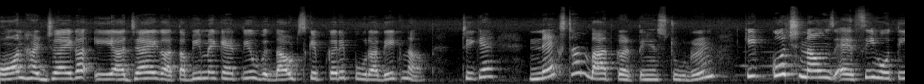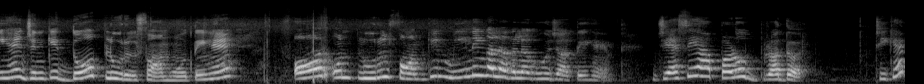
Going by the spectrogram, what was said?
on हट जाएगा ए आ जाएगा। तभी मैं कहती हूँ विदाउट स्किप करे, पूरा देखना। ठीक है? नेक्स्ट हम बात करते हैं स्टूडेंट कि कुछ नाउन्स ऐसी होती हैं जिनके दो प्लूरल फॉर्म होते हैं और उन प्लूरल फॉर्म की मीनिंग अलग अलग हो जाते हैं। जैसे आप पढ़ो ब्रदर ठीक है?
